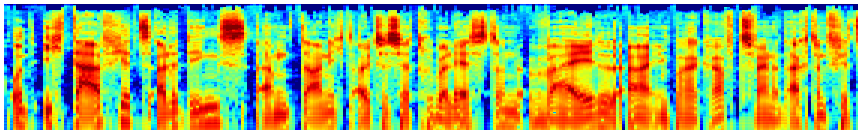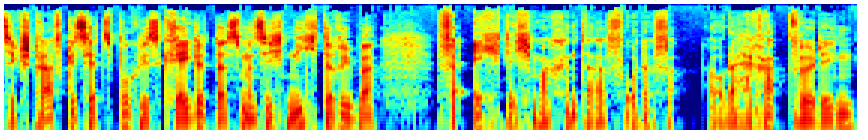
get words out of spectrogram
Und ich darf jetzt allerdings ähm, da nicht allzu sehr drüber lästern, weil äh, im Paragraph 248 Strafgesetzbuch ist geregelt, dass man sich nicht darüber verächtlich machen darf oder, oder herabwürdigen.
